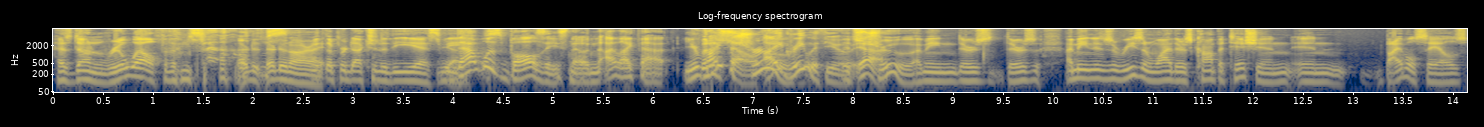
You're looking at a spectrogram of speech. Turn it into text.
has done real well for themselves. They're do- they're doing all right. with the production of the ESV. That was ballsy, Snowden. I like that. You're But right, it's though. true. I agree with you. It's Yeah. true. I mean, there's there's I mean, there's a reason why there's competition in Bible sales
